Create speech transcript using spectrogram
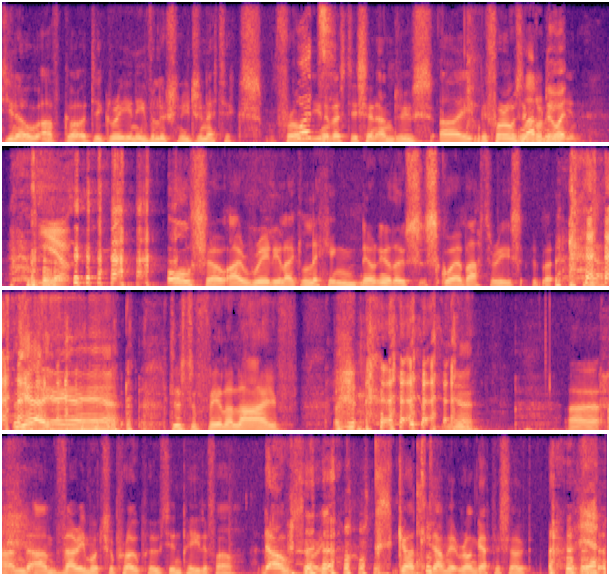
Do you know I've got a degree in evolutionary genetics from What? the University of St Andrews. I before I was Well, a that'll do it. yep. Also, I really like licking. You know, you know those square batteries, Yeah, yeah, yeah, yeah, just to feel alive. Yeah. yeah. Uh, and I'm very much a pro Putin paedophile. No, sorry. God damn it, wrong episode. yeah.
